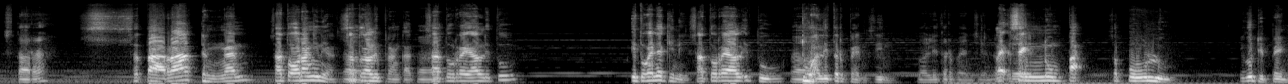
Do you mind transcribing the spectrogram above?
setara Setara dengan satu orang ini ya, satu Ah. kali berangkat. Ah. Satu real itu hitungannya gini, satu real itu. 2 liter bensin. 2 liter bensin Lek Oke. sing numpak 10 iku diping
